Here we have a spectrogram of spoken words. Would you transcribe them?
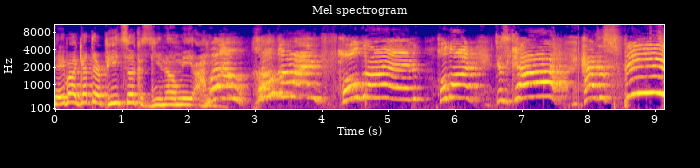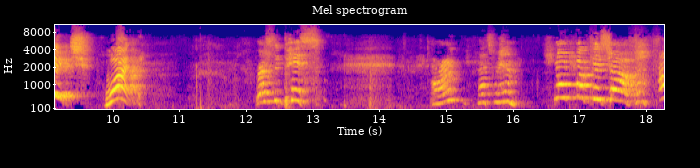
Anybody get their pizza? Cause you know me, I'm. Well, hold on, hold on, hold on. Jessica has a speech. What? Rest in piss. All right, that's for him. You know, fuck this job. I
